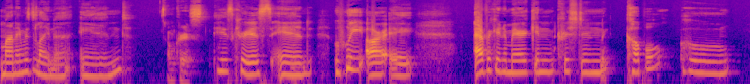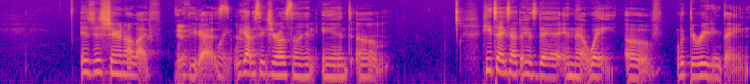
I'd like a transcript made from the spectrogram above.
my name is Delana, and I'm Kris. he's Kris, and we are a African American Christian couple who is just sharing our life with you guys. We got a six year old son, and um, he takes after his dad in that way of with the reading thing,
